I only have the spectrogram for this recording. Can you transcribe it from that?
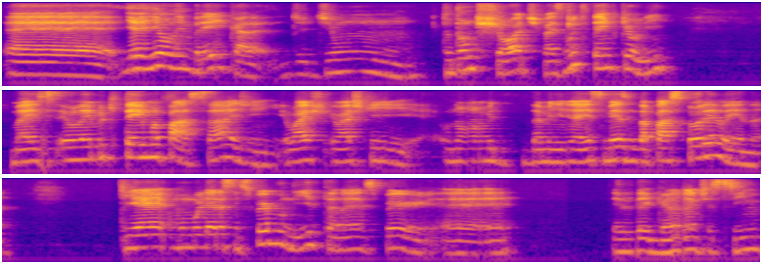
É, e aí eu lembrei, cara, de, de um do Don Quixote, faz muito tempo que eu li, mas eu lembro que tem uma passagem, eu acho, eu acho que o nome da menina é esse mesmo, da pastora Helena, que é uma mulher assim super bonita, né, super é, elegante assim,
